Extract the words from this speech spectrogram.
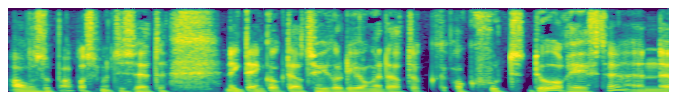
alles op alles moeten zetten. En ik denk ook dat Hugo de Jonge dat ook, ook goed doorheeft. Hè? En, uh,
